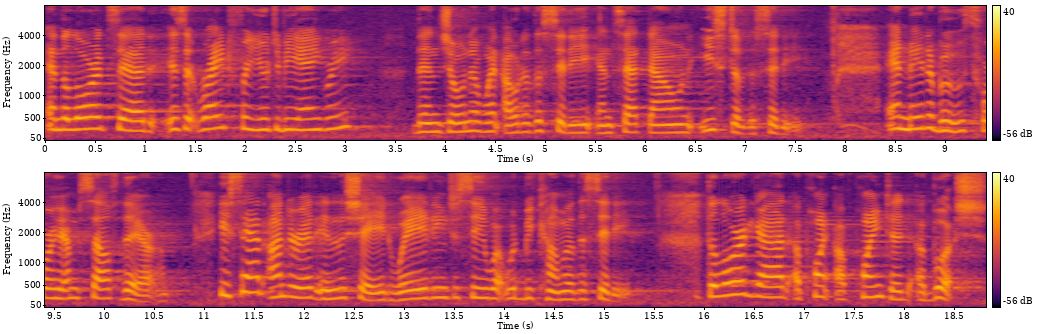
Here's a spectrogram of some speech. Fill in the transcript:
And the Lord said, Is it right for you to be angry? Then Jonah went out of the city and sat down east of the city and made a booth for himself there. He sat under it in the shade, waiting to see what would become of the city. The Lord God appoint, appointed a bush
